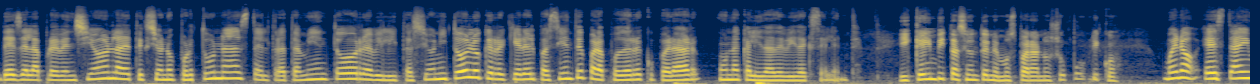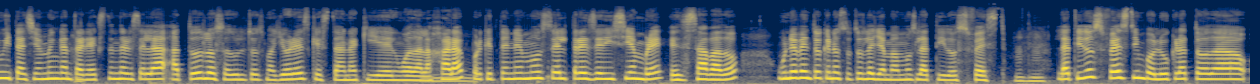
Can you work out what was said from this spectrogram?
Desde la prevención, la detección oportuna, hasta el tratamiento, rehabilitación y todo lo que requiere el paciente para poder recuperar una calidad de vida excelente. ¿Y qué invitación tenemos para nuestro público? Bueno, esta invitación me encantaría extendérsela a todos los adultos mayores que están aquí en Guadalajara, mm. porque tenemos el 3 de diciembre, es sábado, un evento que nosotros le llamamos Latidos Fest. Latidos Fest involucra toda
